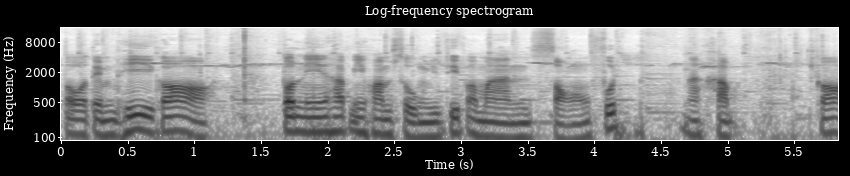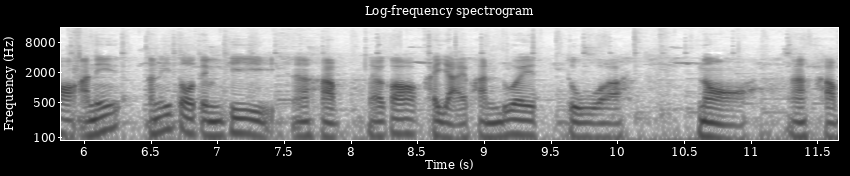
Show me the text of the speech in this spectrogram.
โตเต็มที่ก็ต้นนี้นะครับมีความสูงอยู่ที่ประมาณ 2 ฟุตนะครับ ก็อันนี้อันนี้โตเต็มที่นะครับ แล้วก็ขยายพันธุ์ด้วยตัวหน่อนะครับ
